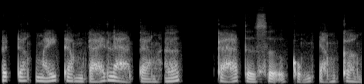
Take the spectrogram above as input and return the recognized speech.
Ít đất mấy trăm cái là tan hết, cả tự sự cũng chẳng cần.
